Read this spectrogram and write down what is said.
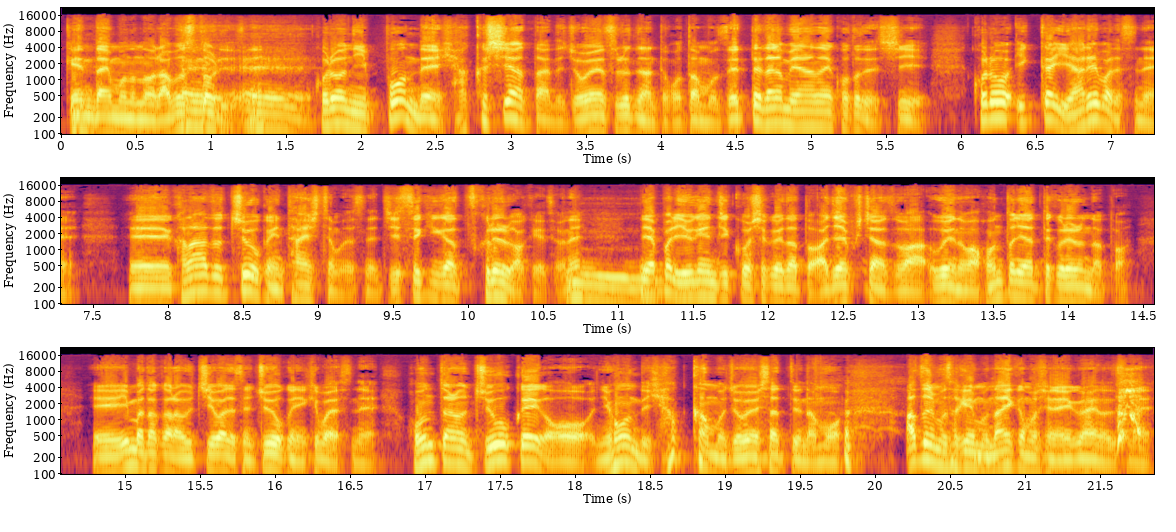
現代もののラブストーリーですね、えーこれを日本で100シアターで上映するなんてことはもう絶対誰もやらないことですし、これを一回やればですね、えー、必ず中国に対してもですね、実績が作れるわけですよね。で、やっぱり有言実行してくれたと、アジアピクチャーズは、上野は本当にやってくれるんだと。えー、今だからうちはですね、中国に行けばですね、本当の中国映画を日本で100巻も上映したっていうのはもう、後にも先にもないかもしれないぐらいのですね、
